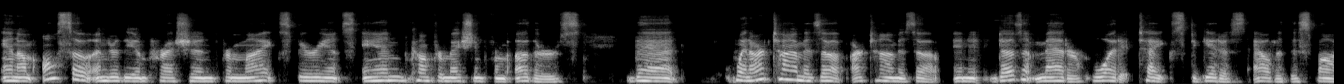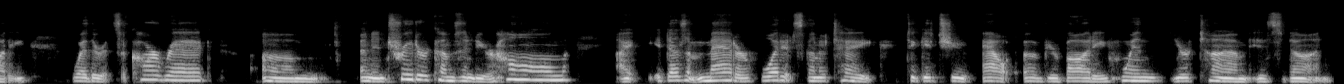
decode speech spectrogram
And I'm also under the impression from my experience and confirmation from others that when our time is up, our time is up. And it doesn't matter what it takes to get us out of this body, whether it's a car wreck, um, an intruder comes into your home. I, it doesn't matter what it's going to take to get you out of your body when your time is done.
